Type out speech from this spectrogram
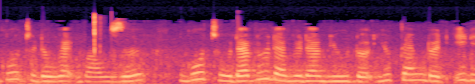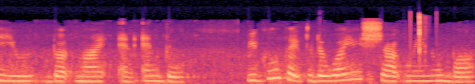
go to the web browser go to www.utem.edu.my and enter. We go back to the Wireshark menu bar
